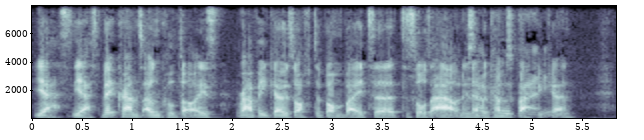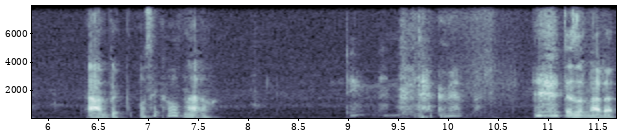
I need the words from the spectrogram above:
yes, yes. Vikram's uncle dies. Ravi goes off to Bombay to, to sort it out, and he It's never comes back again. Um, but what's it called now? Don't remember. don't remember. Doesn't matter.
